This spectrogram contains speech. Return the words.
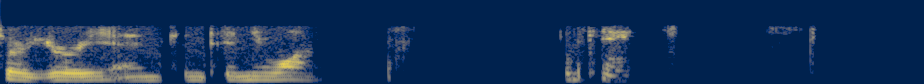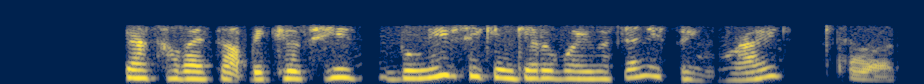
surgery and continue on. Okay. That's what I thought because he believes he can get away with anything, right? Correct.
